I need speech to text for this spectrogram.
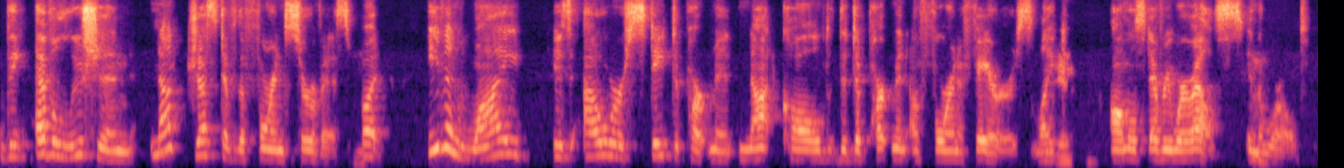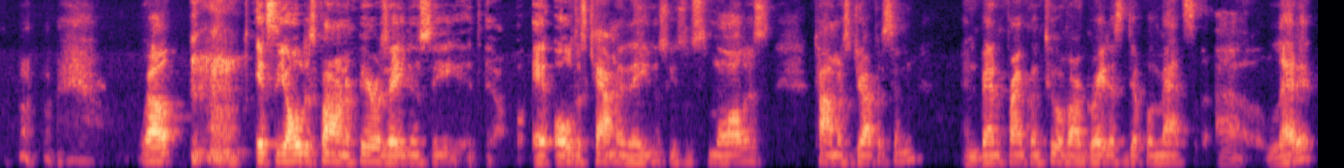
the evolution, not just of the Foreign Service, Mhm. but even why is our State Department not called the Department of Foreign Affairs like Yeah. almost everywhere else in the world? Well, it's the oldest foreign affairs agency, it's the oldest cabinet agency, it's the smallest. Thomas Jefferson and Ben Franklin, two of our greatest diplomats, uh, led it.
